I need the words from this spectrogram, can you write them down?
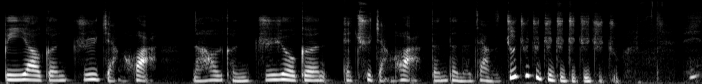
B 要跟 G 讲话，然后可能 G 又跟 H 讲话等等的这样子，啾啾啾啾啾啾啾啾啾。诶，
